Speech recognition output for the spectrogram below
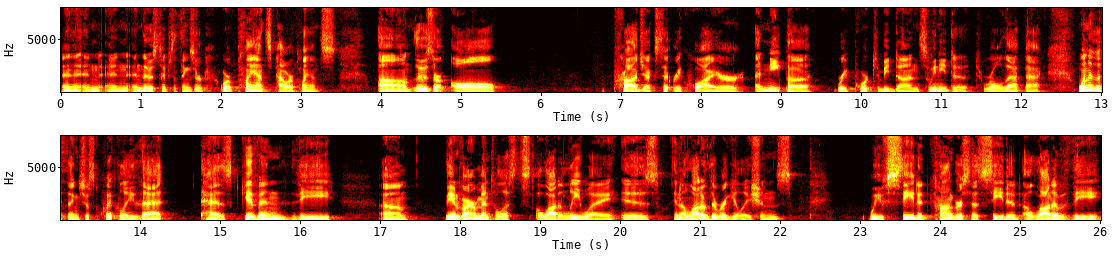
and and and, and those types of things, or or plants, power plants. Um, those are all projects that require a NEPA report to be done. So we need to, to roll that back. One of the things, just quickly, that has given the um, the environmentalists a lot of leeway is in a lot of the regulations we've ceded, Congress has ceded a lot of the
